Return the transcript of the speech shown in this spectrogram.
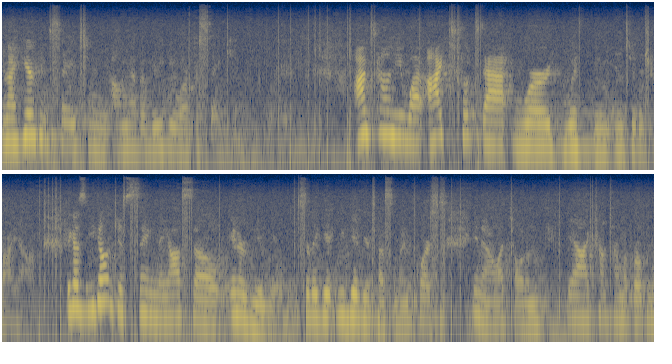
And I hear him say to me, I'll never leave you or forsake you. I'm telling you what, I took that word with me into the tryout because you don't just sing; they also interview you. So they get you give your testimony. Of course, you know I told them, yeah, I come from a broken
